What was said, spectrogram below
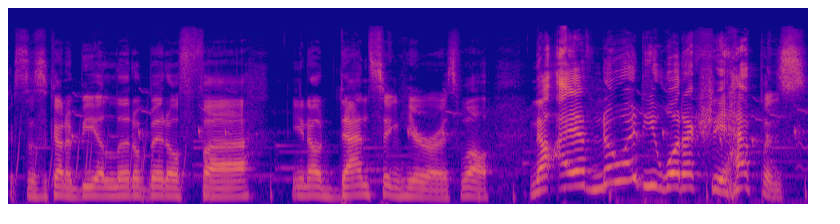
Guess there's gonna be a little bit of, uh, you know, dancing here as well. Now, I have no idea what actually happens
